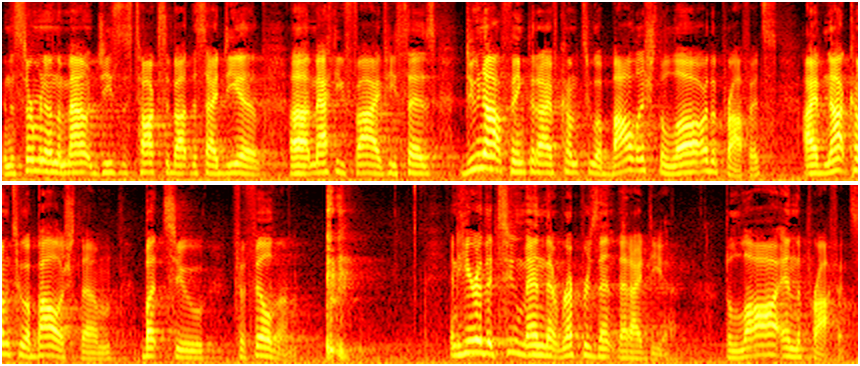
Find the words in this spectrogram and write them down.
In the Sermon on the Mount, Jesus talks about this idea. Uh, Matthew 5, he says, Do not think that I have come to abolish the law or the prophets. I have not come to abolish them, but to fulfill them. and here are the two men that represent that idea the law and the prophets.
